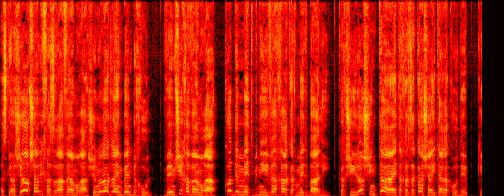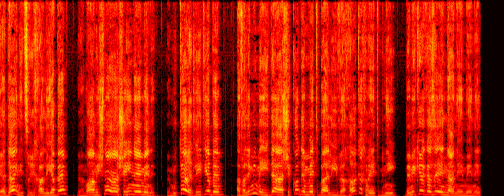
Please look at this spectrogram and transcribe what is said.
אז כאשר עכשיו היא חזרה ואמרה שנולד להם בן בחו"ל והמשיכה ואמרה קודם מת בני ואחר כך מת בעלי כך שהיא לא שינתה את החזקה שהייתה לה קודם כי עדיין היא צריכה לייבם. ואמרה המשנה שהיא נאמנת ומותרת להתייבם אבל אם היא מעידה שקודם מת בעלי ואחר כך מת בני, במקרה כזה אינה נאמנת,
